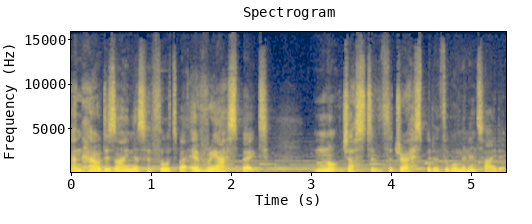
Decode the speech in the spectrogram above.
and how designers have thought about every aspect, not just of the dress, but of the woman inside it.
